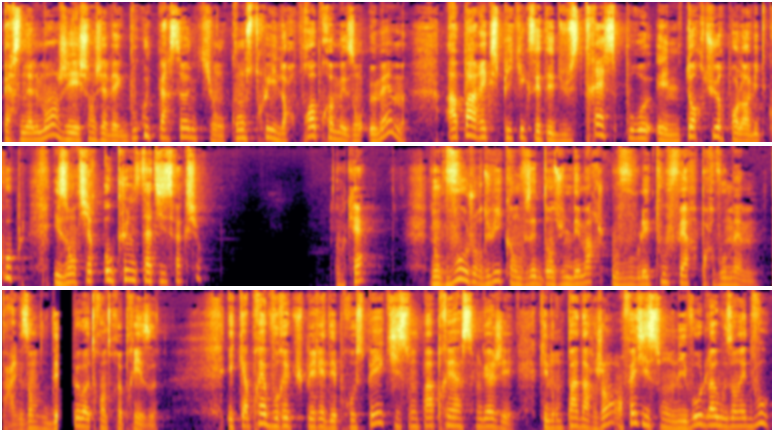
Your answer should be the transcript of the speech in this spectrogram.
Personnellement, j'ai échangé avec beaucoup de personnes qui ont construit leur propre maison eux-mêmes. À part expliquer que c'était du stress pour eux et une torture pour leur vie de couple, ils en tirent aucune satisfaction. Ok? Donc vous aujourd'hui, quand vous êtes dans une démarche où vous voulez tout faire par vous-même, par exemple développer votre entreprise, et qu'après vous récupérez des prospects qui sont pas prêts à s'engager, qui n'ont pas d'argent, en fait ils sont au niveau de là où vous en êtes vous.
